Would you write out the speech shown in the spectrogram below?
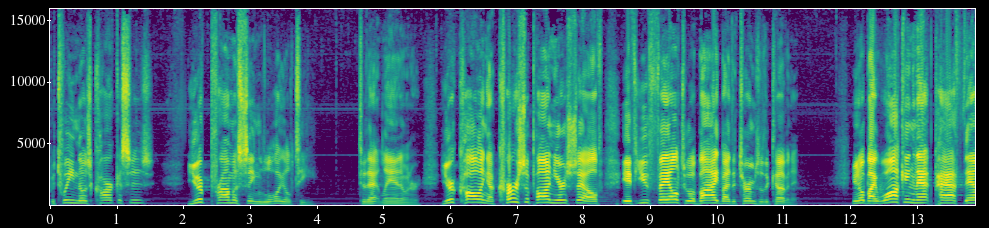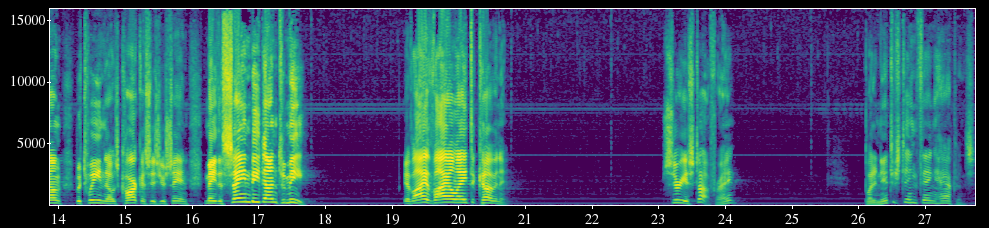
between those carcasses, you're promising loyalty to that landowner. You're calling a curse upon yourself if you fail to abide by the terms of the covenant. You know, by walking that path down between those carcasses, you're saying, May the same be done to me if I violate the covenant. Serious stuff, right? But an interesting thing happens.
